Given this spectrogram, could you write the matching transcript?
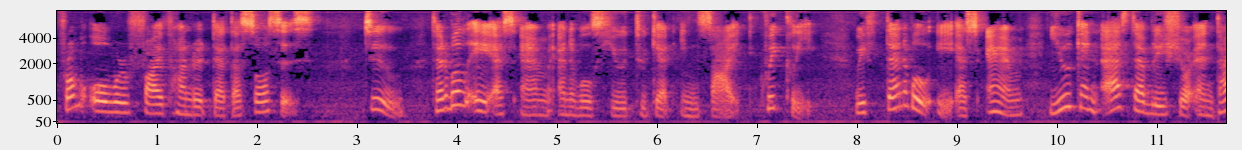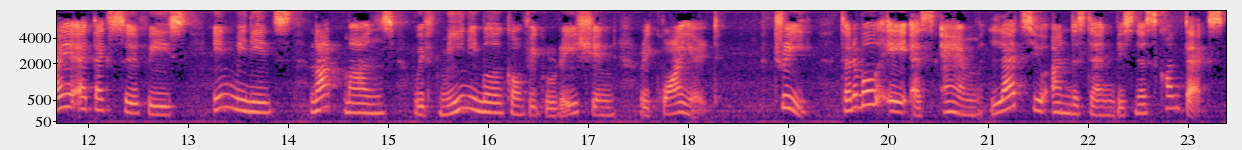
from over 500 data sources. 2. Tenable ASM enables you to get insight quickly. With Tenable ASM, you can establish your entire attack surface in minutes, not months, with minimal configuration required. 3. Tenable ASM lets you understand business context.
